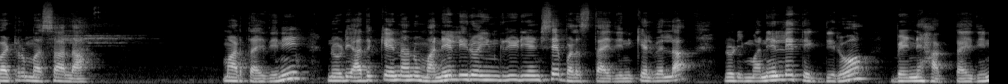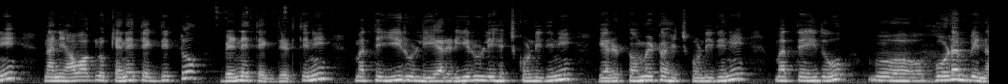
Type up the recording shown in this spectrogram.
ಬಟರ್ ಮಸಾಲ ಮಾಡ್ತಾಯಿದ್ದೀನಿ ನೋಡಿ, ಅದಕ್ಕೆ ನಾನು ಮನೆಯಲ್ಲಿರೋ ಇಂಗ್ರೀಡಿಯೆಂಟ್ಸೇ ಬಳಸ್ತಾ ಇದ್ದೀನಿ. ಕೆಲವೆಲ್ಲ ನೋಡಿ ಮನೆಯಲ್ಲೇ ತೆಗೆದಿರೋ ಬೆಣ್ಣೆ ಹಾಕ್ತಾಯಿದ್ದೀನಿ ನಾನು ಯಾವಾಗಲೂ ಕೆನೆ ತೆಗೆದಿಟ್ಟು ಬೆಣ್ಣೆ ತೆಗೆದಿಡ್ತೀನಿ. ಮತ್ತು ಈರುಳ್ಳಿ, ಎರಡು ಈರುಳ್ಳಿ ಹೆಚ್ಕೊಂಡಿದ್ದೀನಿ ಎರಡು ಟೊಮೆಟೊ ಹೆಚ್ಕೊಂಡಿದ್ದೀನಿ ಮತ್ತು ಇದು ಗೋಡಂಬಿನ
